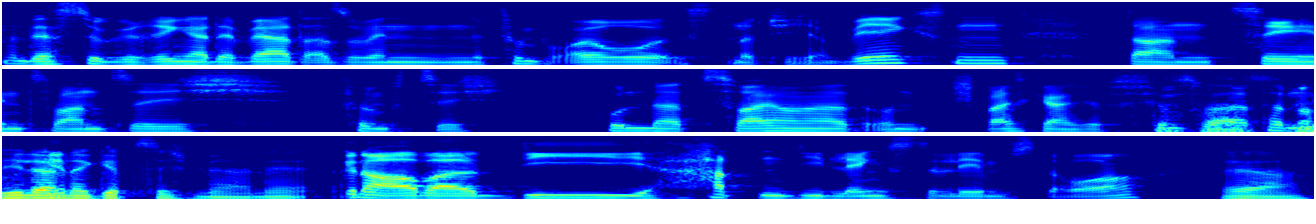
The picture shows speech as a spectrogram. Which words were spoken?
desto geringer der Wert. Also wenn 5 Euro ist natürlich am wenigsten, dann 10, 20, 50, 100, 200 und ich weiß gar nicht, ob es 500 noch Lilane gibt es nicht mehr, ne? Genau, aber die hatten die längste Lebensdauer. Ja.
